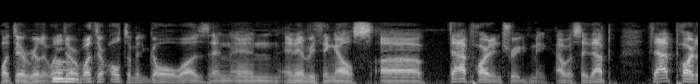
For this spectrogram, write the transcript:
what their really what mm-hmm. their what their ultimate goal was, and and and everything else. Uh, that part intrigued me. I would say that that part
